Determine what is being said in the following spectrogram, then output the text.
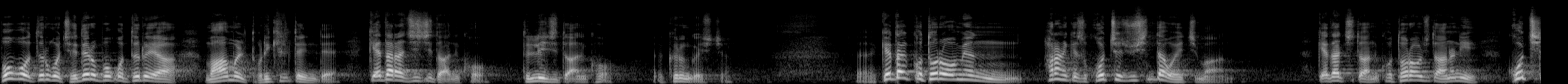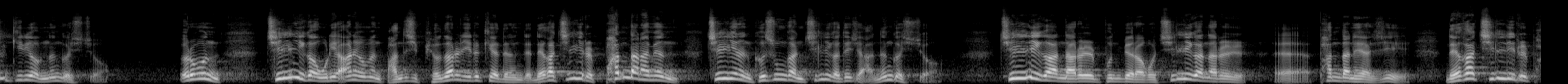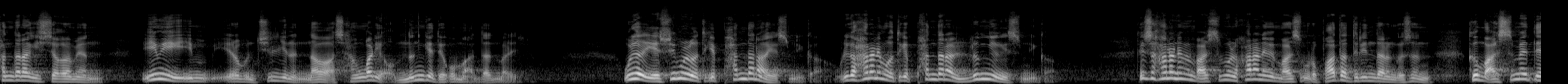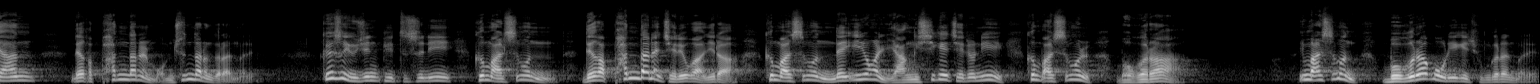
보고 들고 제대로 보고 들어야 마음을 돌이킬 때인데 깨달아지지도 않고 들리지도 않고 그런 것이죠. 예, 깨닫고 돌아오면 하나님께서 고쳐주신다고 했지만 깨닫지도 않고 돌아오지도 않으니 고칠 길이 없는 것이죠. 여러분, 진리가 우리 안에 오면 반드시 변화를 일으켜야 되는데 내가 진리를 판단하면 진리는 그 순간 진리가 되지 않는 것이죠. 진리가 나를 분별하고 진리가 나를 판단해야지 내가 진리를 판단하기 시작하면 이미 여러분 진리는 나와 상관이 없는 게 되고 만단 말이죠. 우리가 예수님을 어떻게 판단하겠습니까? 우리가 하나님을 어떻게 판단할 능력이 있습니까? 그래서 하나님의 말씀을 하나님의 말씀으로 받아들인다는 것은 그 말씀에 대한 내가 판단을 멈춘다는 거란 말이에요. 그래서 유진 피트슨이 그 말씀은 내가 판단의 재료가 아니라 그 말씀은 내 일용할 양식의 재료니 그 말씀을 먹어라. 이 말씀은 먹으라고 우리에게 준 거란 말이에요.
